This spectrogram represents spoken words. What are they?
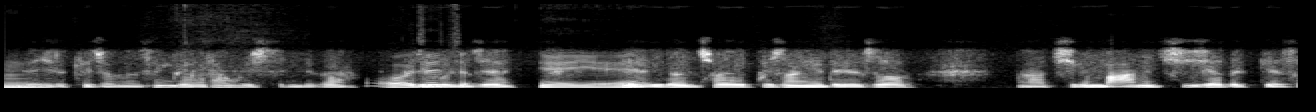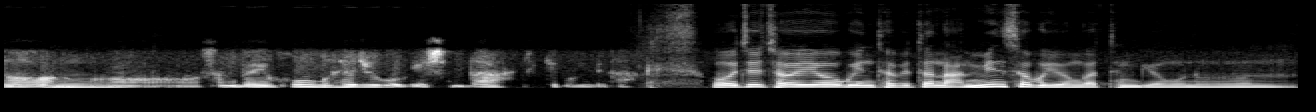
음. 네, 이렇게 저는 생각을 하고 있습니다. 그리고 이제 예, 예. 네, 이런 저의 구상에 대해서 아, 지금 많은 지지자들께서 음. 어, 상당히 호응을 해주고 계신다 이렇게 봅니다. 어제 저희하고 인터뷰했던 안민석 의원 같은 경우는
